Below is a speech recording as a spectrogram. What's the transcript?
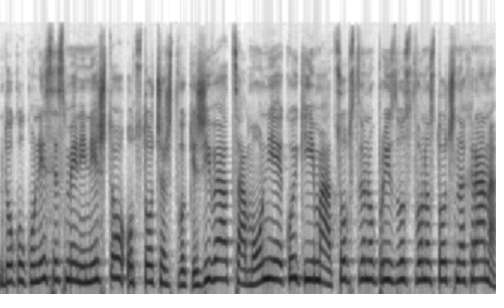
Доколку не се смени нешто, од сточарство ќе живеат само оние кои ќе имаат собствено производство на сточна храна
